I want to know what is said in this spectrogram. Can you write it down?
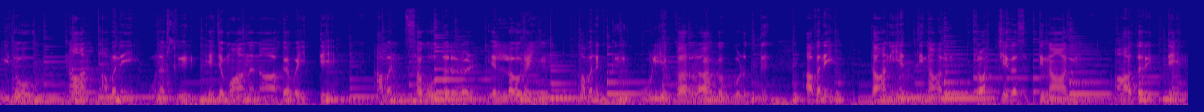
இதோ நான் அவனை உனக்கு எஜமானனாக வைத்தேன். அவன் சகோதரர்கள் எல்லோரையும் அவனுக்கு ஊழியக்காரராக கொடுத்து அவனை தானியத்தினாலும் திராட்சை ரசத்தினாலும் ஆதரித்தேன்.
